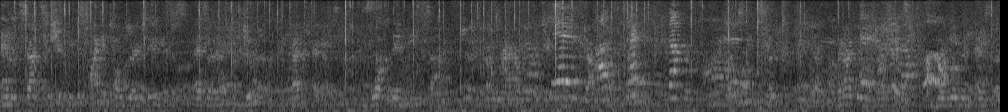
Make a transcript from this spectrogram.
and it starts to shift because I get told very clearly as a, as a builder, a fabricator, what their needs are around protecting young So when I do the process, I do it as though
